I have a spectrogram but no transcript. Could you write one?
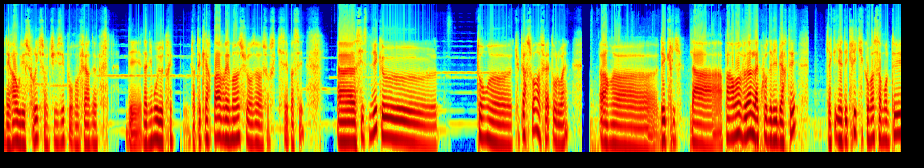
des rats ou des souris qui sont utilisés pour faire de, des animaux de trait. Ça t'éclaire pas vraiment sur, euh, sur ce qui s'est passé. Euh, si ce n'est que ton, euh, tu perçois en fait au loin un, des cris. Là, apparemment venant de la cour des libertés, il y, a- des cris qui commencent à monter,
